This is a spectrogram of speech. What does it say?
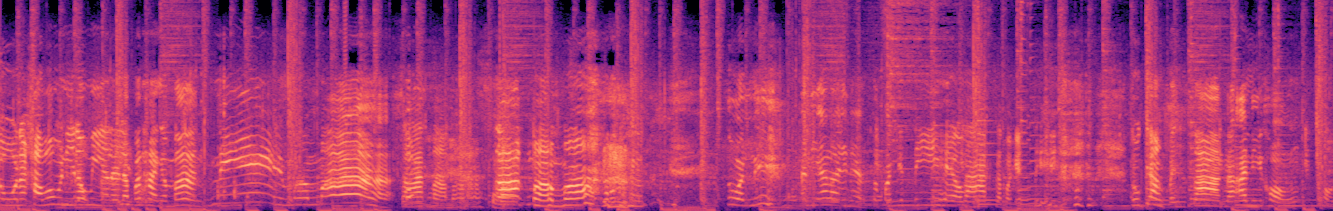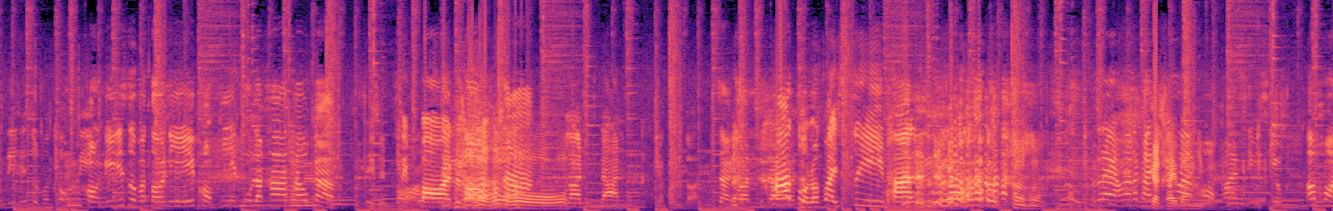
ดูนะคะ ว่าวันนี้เรามีอะไรรับประทานกันบ้าง นี่มาม่าซากมามาซากมาม่าส่วนนี้อันนี้อะไรเนี่ยสปาเกตตี้เฮลซากสปาเกตตี้ทุกอย่างเป็นซากนะ อันนี้ของของดีที่สุดบนโต๊ะนี้ของดีที่สุดบนโต๊ะนี้ของพีทมูลค่าเท่ากับสิบปอนด์ปอนด์จากลอน ดอนจากลอนดอนค่าตั๋วรถไฟสี่พัน แรงมากนะคะกับใครบ้างที่ดีกำลักอว่าอกมาชิวๆเอาขอ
